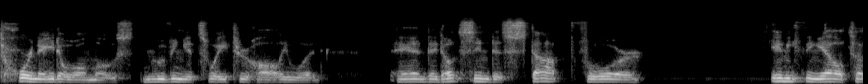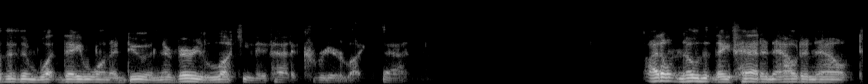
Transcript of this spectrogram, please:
tornado almost moving its way through Hollywood. And they don't seem to stop for anything else other than what they want to do. And they're very lucky they've had a career like that. I don't know that they've had an out and out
